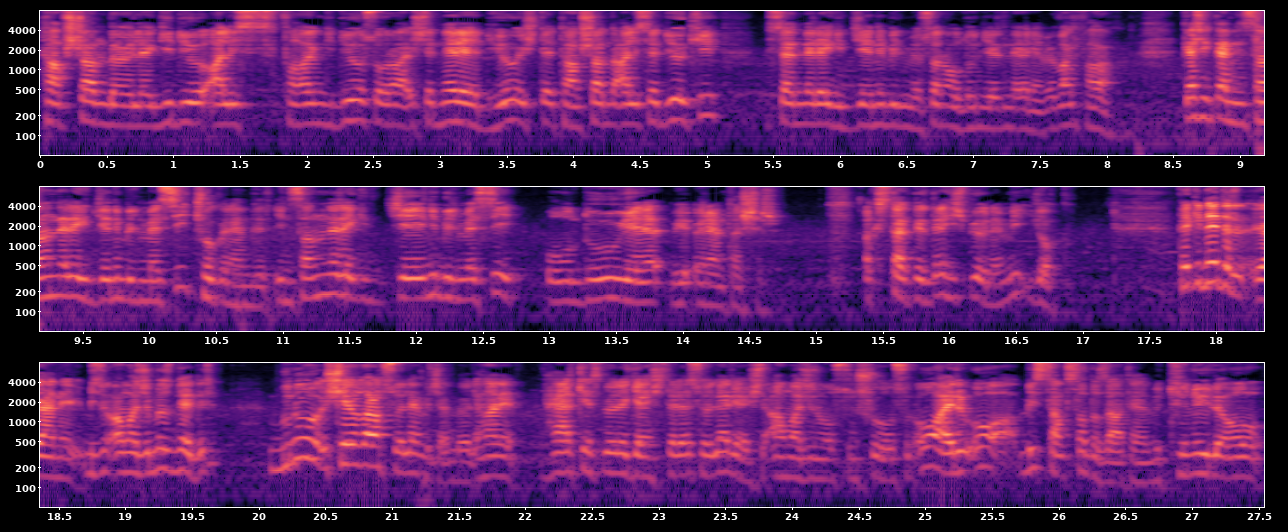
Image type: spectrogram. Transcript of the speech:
Tavşan böyle gidiyor Alice falan gidiyor sonra işte nereye diyor işte tavşan da Alice'e diyor ki sen nereye gideceğini bilmiyorsan olduğun yerin ne önemi var falan. Gerçekten insanın nereye gideceğini bilmesi çok önemlidir. İnsanın nereye gideceğini bilmesi olduğu yere bir önem taşır. Aksi takdirde hiçbir önemi yok. Peki nedir yani bizim amacımız nedir? Bunu şey olarak söylemeyeceğim böyle hani herkes böyle gençlere söyler ya işte amacın olsun şu olsun o ayrı o bir safsada zaten bütünüyle o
